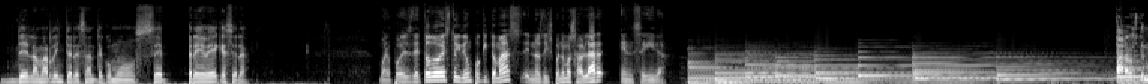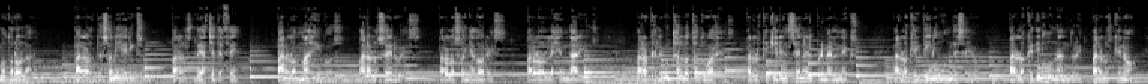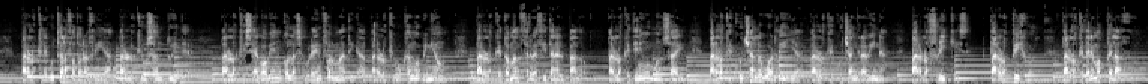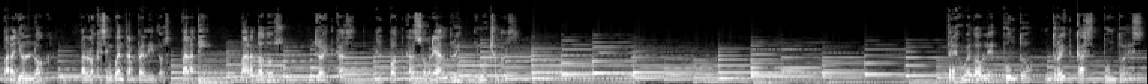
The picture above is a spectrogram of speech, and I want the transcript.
de la mar de interesante como se prevé que será. Bueno, pues de todo esto y de un poquito más eh, nos disponemos a hablar enseguida. para los de Motorola, para los de Sony Ericsson, para los de HTC, para los mágicos, para los héroes, para los soñadores, para los legendarios, para los que les gustan los tatuajes, para los que quieren ser el primer nexo, para los que tienen un deseo, para los que tienen un Android, para los que no, para los que les gusta la fotografía, para los que usan Twitter, para los que se agobian con la seguridad informática, para los que buscan opinión, para los que toman cervecita en el pado, para los que tienen un bonsai, para los que escuchan la guardilla, para los que escuchan gravina, para los frikis, para los pijos, para los que tenemos pelazo, para John Locke, para los que se encuentran perdidos, para ti, para todos, Droidcast, el podcast sobre Android y mucho más. www.droidcast.es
